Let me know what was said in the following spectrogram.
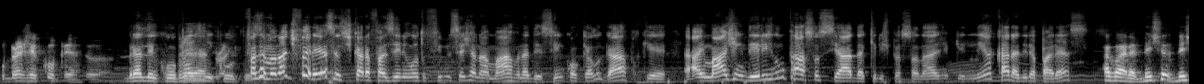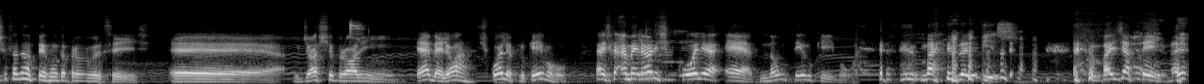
O Bradley Cooper. Do... Bradley Cooper. Bradley é. Cooper. Faz a menor diferença esses caras fazerem outro filme, seja na Marvel, na DC, em qualquer lugar, porque a imagem deles não tá associada àqueles personagens, que nem a cara dele aparece. Agora, deixa, deixa eu fazer uma pergunta para vocês. É... O Josh Brolin é a melhor escolha pro Cable? A melhor escolha é não ter o Cable. mas, Isso. mas já tem, né?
